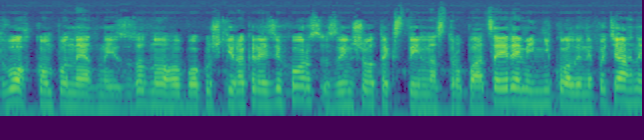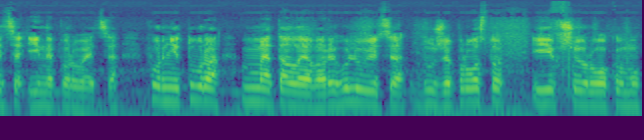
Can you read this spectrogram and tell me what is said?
Двохкомпонентний з одного боку шкіра Crazy Horse, з іншого текстильна стропа. Цей ремінь ніколи не потягнеться і не порветься. Фурнітура металева, регулюється дуже просто і в широкому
